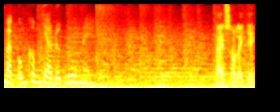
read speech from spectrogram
Mà cũng không vào được luôn nè. Tại sao lại vậy?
